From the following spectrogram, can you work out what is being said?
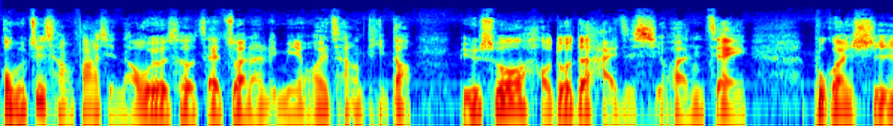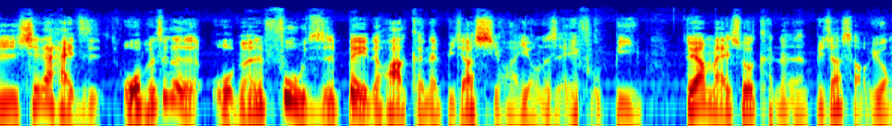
我们最常发现到，我有时候在专栏里面也会常提到，比如说好多的孩子喜欢在，不管是现在孩子，我们这个我们父执辈的话，可能比较喜欢用的是 FB，对他们来说可能比较少用。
